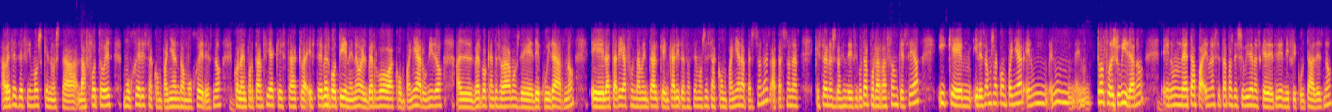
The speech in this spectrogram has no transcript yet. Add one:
A veces decimos que nuestra la foto es mujeres acompañando a mujeres, ¿no? Mm. Con la importancia que esta, este verbo tiene, ¿no? El verbo acompañar unido al verbo que antes hablábamos de, de cuidar, ¿no? Eh, la tarea fundamental que en Cáritas hacemos es acompañar a personas, a personas que están en una situación de dificultad por la razón que sea y que y les vamos a acompañar en un, en un, en un trozo de su vida, ¿no? En una etapa, en unas etapas de su vida en las que tienen dificultades, ¿no?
